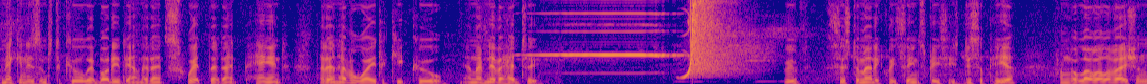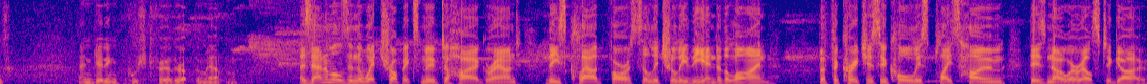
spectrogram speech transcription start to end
mechanisms to cool their body down. They don't sweat, they don't pant, they don't have a way to keep cool, and they've never had to. We've systematically seen species disappear from the low elevations and getting pushed further up the mountain. As animals in the wet tropics move to higher ground, these cloud forests are literally the end of the line. But for creatures who call this place home, there's nowhere else to go.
